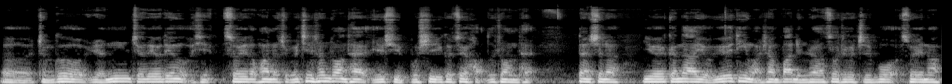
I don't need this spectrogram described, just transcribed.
呃，整个人觉得有点恶心，所以的话呢，整个精神状态也许不是一个最好的状态。但是呢，因为跟大家有约定晚上八点钟要做这个直播，所以呢，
